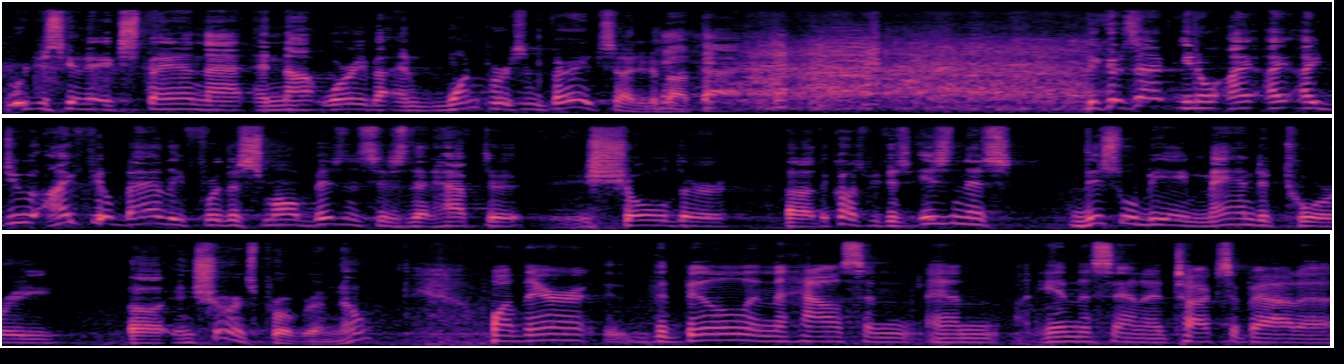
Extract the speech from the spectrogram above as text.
we're just going to expand that and not worry about? And one person's very excited about that. Because that, you know, I, I, I do, I feel badly for the small businesses that have to shoulder uh, the cost. Because isn't this, this will be a mandatory uh, insurance program, no? Well, there, the bill in the House and, and in the Senate talks about uh,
